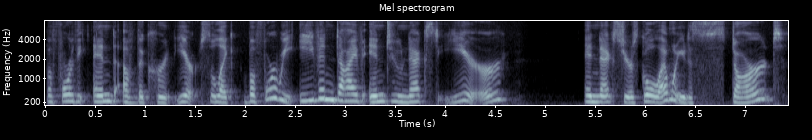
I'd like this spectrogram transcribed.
before the end of the current year. So, like, before we even dive into next year and next year's goal, I want you to start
